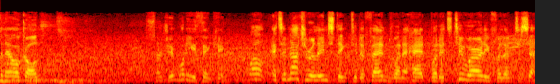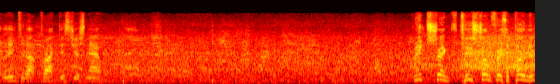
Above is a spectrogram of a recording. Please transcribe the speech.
An hour gone. So, Jim, what are you thinking? Well, it's a natural instinct to defend when ahead, but it's too early for them to settle into that practice just now. Great strength, too strong for his opponent.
